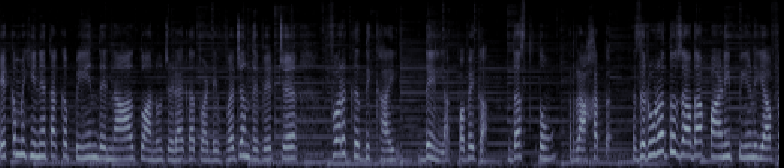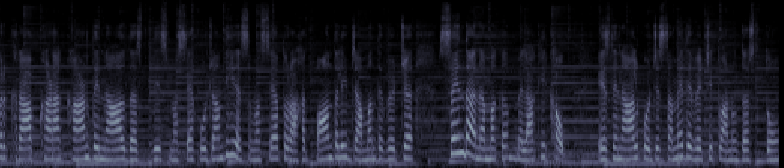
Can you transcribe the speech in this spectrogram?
1 ਮਹੀਨੇ ਤੱਕ ਪੀਣ ਦੇ ਨਾਲ ਤੁਹਾਨੂੰ ਜਿਹੜਾ ਹੈਗਾ ਤੁਹਾਡੇ ਵਜਨ ਦੇ ਵਿੱਚ ਫ਼ਰਕ ਦਿਖਾਈ ਦੇਣ ਲੱਗ ਪਵੇਗਾ। ਦਸਤ ਤੋਂ ਰਾਹਤ। ਜ਼ਰੂਰਤ ਤੋਂ ਜ਼ਿਆਦਾ ਪਾਣੀ ਪੀਣ ਜਾਂ ਫਿਰ ਖਰਾਬ ਖਾਣਾ ਖਾਣ ਦੇ ਨਾਲ ਦਸਤ ਦੀ ਸਮੱਸਿਆ ਹੋ ਜਾਂਦੀ ਹੈ। ਸਮੱਸਿਆ ਤੋਂ ਰਾਹਤ ਪਾਉਣ ਦੇ ਲਈ ਜਾਮਨ ਦੇ ਵਿੱਚ ਸੇਂਦਾ ਨਮਕ ਮਿਲਾ ਕੇ ਖਾਓ। ਇਸ ਦੇ ਨਾਲ ਕੁਝ ਸਮੇਂ ਦੇ ਵਿੱਚ ਹੀ ਤੁਹਾਨੂੰ ਦਸਤ ਤੋਂ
